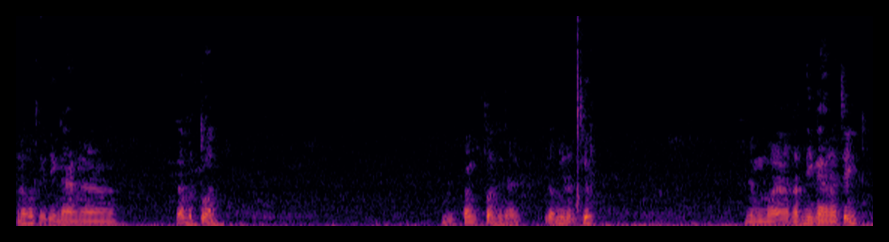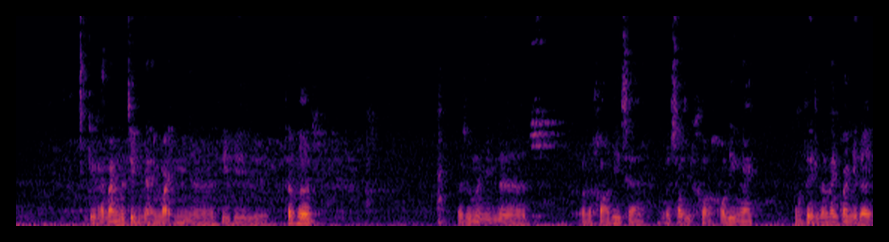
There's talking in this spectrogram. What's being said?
Nó có thể đi ngang ờ, gần một tuần. Quanh tuần gì đấy giống như lần trước. Nhưng mà nó đi ngang là chính. Cái khả năng nó chỉnh lại mạnh ờ, thì, thì thấp hơn. Nói chung là nhìn là nó khó đi xa sáu thì khó khó đi ngay. Không thể là lanh quanh ở đây.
